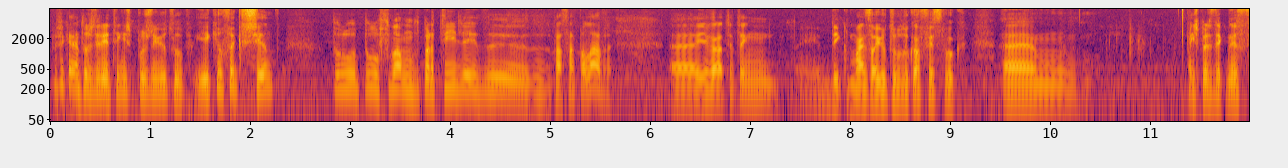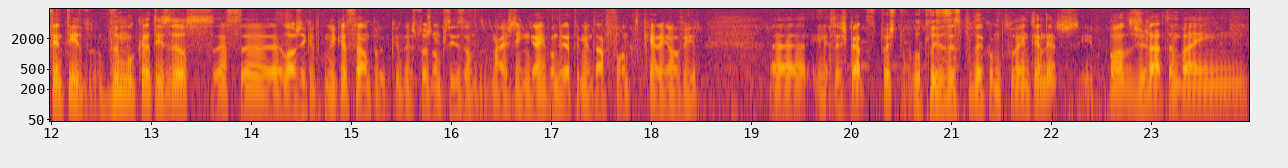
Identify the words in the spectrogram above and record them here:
Para ficarem todos direitinhos, pus no YouTube. E aquilo foi crescendo pelo, pelo fenómeno de partilha e de, de passar a palavra. Uh, e agora até tenho, dedico mais ao YouTube do que ao Facebook. Um, isto para dizer que, nesse sentido, democratizou-se essa lógica de comunicação, porque as pessoas não precisam de mais ninguém, vão diretamente à fonte que querem ouvir. Uh, e nesse aspecto, depois utilizas esse poder como tu entenderes e pode gerar também,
